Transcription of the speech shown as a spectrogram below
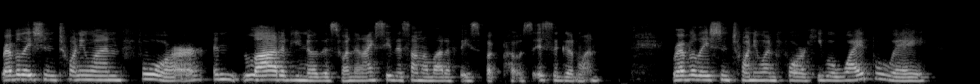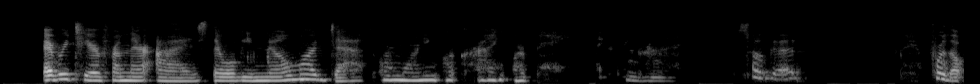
Revelation 21 4. And a lot of you know this one, and I see this on a lot of Facebook posts. It's a good one. Revelation 21 4. He will wipe away every tear from their eyes. There will be no more death or mourning or crying or pain. Makes me mm-hmm. cry. So good for the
